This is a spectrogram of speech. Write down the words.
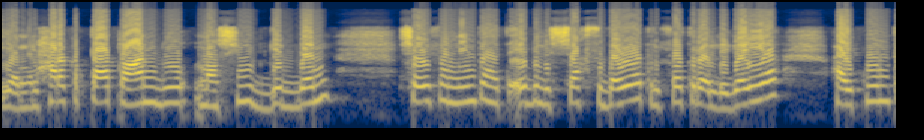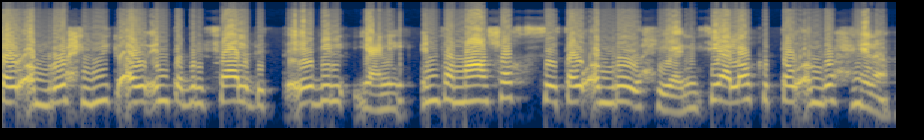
يعني الحركة بتاعته عنده نشيط جدا. شايفة إن أنت هتقابل الشخص دوت الفترة اللي جاية هيكون توأم روح ليك أو أنت بالفعل بتقابل يعني أنت مع شخص توأم روح يعني في علاقة توأم روح هنا.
